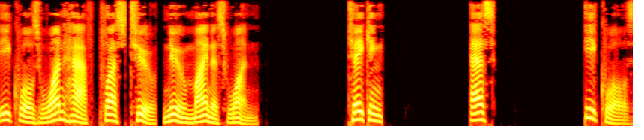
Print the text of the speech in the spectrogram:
equals 1 half plus 2 nu minus 1 taking s equals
